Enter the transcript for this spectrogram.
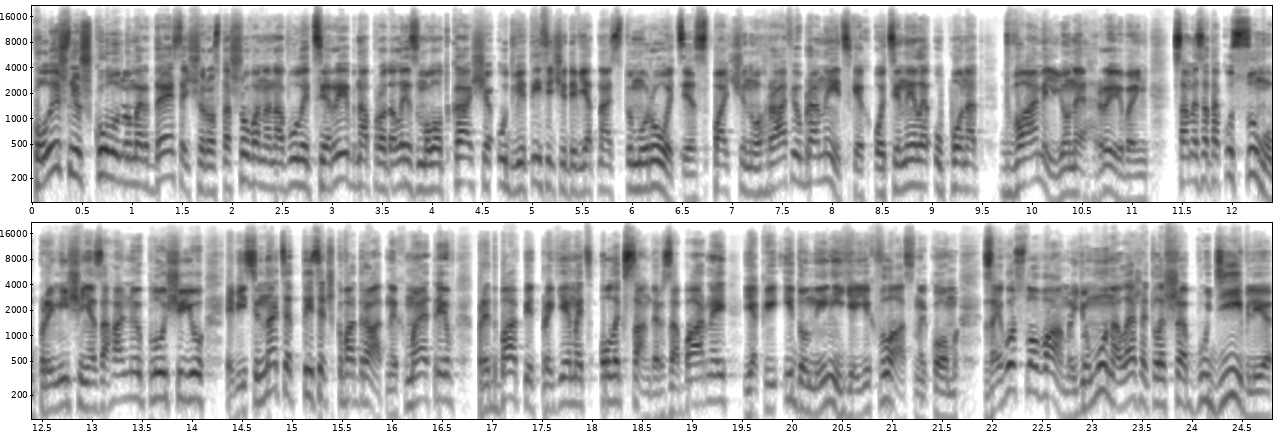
Колишню школу номер 10, що розташована на вулиці Рибна, продали з молотка ще у 2019 році. Спадщину графів Браницьких оцінили у понад 2 мільйони гривень. Саме за таку суму приміщення загальною площею 18 тисяч квадратних метрів придбав підприємець Олександр Забарний, який і донині є їх власником. За його словами, йому належать лише будівлі,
